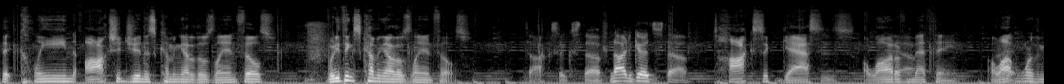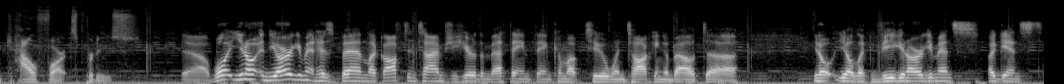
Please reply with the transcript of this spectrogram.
that clean oxygen is coming out of those landfills? What do you think is coming out of those landfills? Toxic stuff, not good stuff. Toxic gases, a lot Yeah. of methane, a lot more than cow farts produce. Yeah. Well, you know, and the argument has been like oftentimes you hear the methane thing come up too when talking about uh you know, you know like vegan arguments against,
